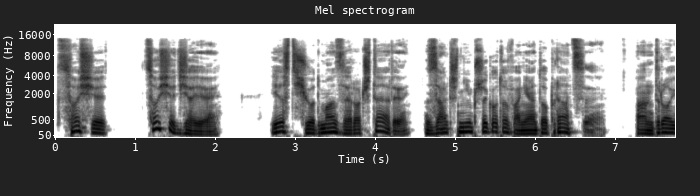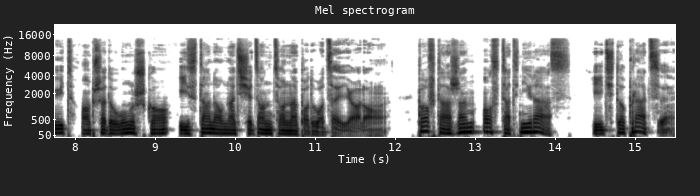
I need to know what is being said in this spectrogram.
co się, co się dzieje? Jest siódma zero cztery. Zacznij przygotowania do pracy. Android obszedł łóżko i stanął nad siedzącą na podłodze Jolą. Powtarzam ostatni raz. Idź do pracy.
